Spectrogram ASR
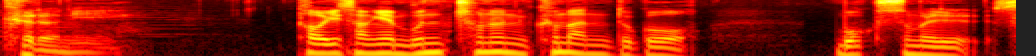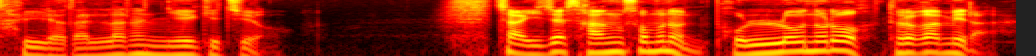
그러니 더 이상의 문초는 그만두고 목숨을 살려달라는 얘기지요. 자, 이제 상소문은 본론으로 들어갑니다.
